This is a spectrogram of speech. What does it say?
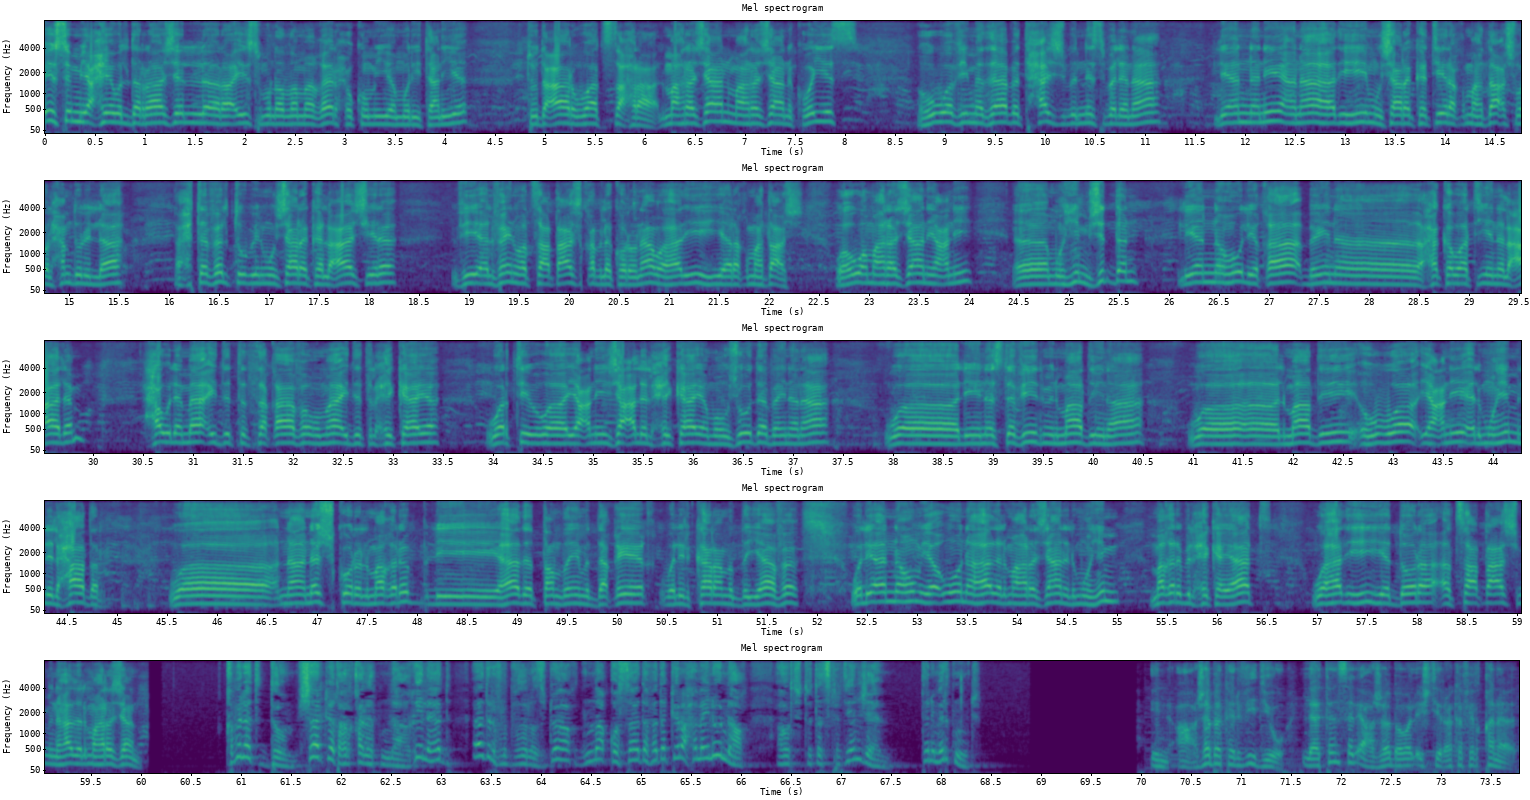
اسم يحيى ولد الراجل رئيس منظمة غير حكومية موريتانية تدعى رواة الصحراء المهرجان مهرجان كويس. هو في مثابة حج بالنسبة لنا لأنني أنا هذه مشاركتي رقم 11 والحمد لله احتفلت بالمشاركة العاشرة في 2019 قبل كورونا وهذه هي رقم 11 وهو مهرجان يعني آه، مهم جدا لأنه لقاء بين آه، حكواتين العالم حول مائدة الثقافة ومائدة الحكاية ويعني جعل الحكاية موجودة بيننا ولنستفيد من ماضينا والماضي هو يعني المهم للحاضر. ونشكر المغرب لهذا التنظيم الدقيق وللكرم الضيافة ولأنهم يؤون هذا المهرجان المهم مغرب الحكايات وهذه هي الدورة 19 من هذا المهرجان. قبل الدوم شاركت على قناتنا غلاد أدر في البطولة زجاق دنا قصادة فذكر حميلونا أو تستطيع جام تنمرتنج إن أعجبك الفيديو لا تنسى الإعجاب والاشتراك في القناة.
